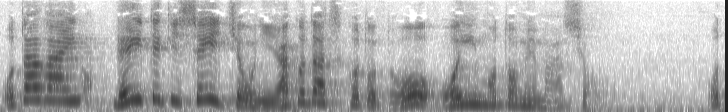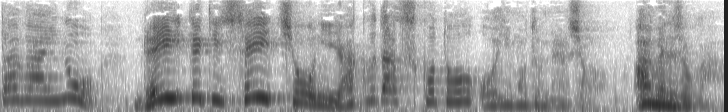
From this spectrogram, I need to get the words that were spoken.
お互いの霊的成長に役立つこととを追い求めましょう。お互いの霊的成長に役立つことを追い求めましょう。雨でしょうか？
